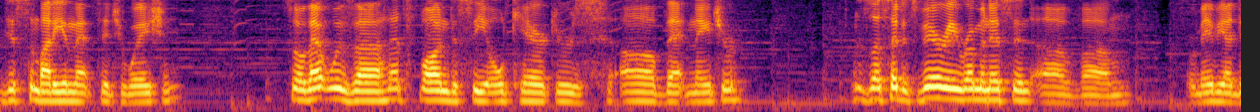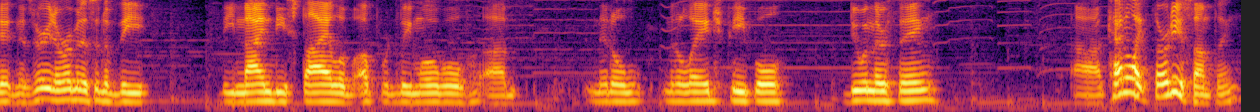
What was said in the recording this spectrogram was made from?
just somebody in that situation. So that was uh, that's fun to see old characters of that nature. As I said, it's very reminiscent of, um, or maybe I didn't. It's very reminiscent of the the '90s style of upwardly mobile, um, middle middle aged people doing their thing. Uh, kind of like Thirty Something.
